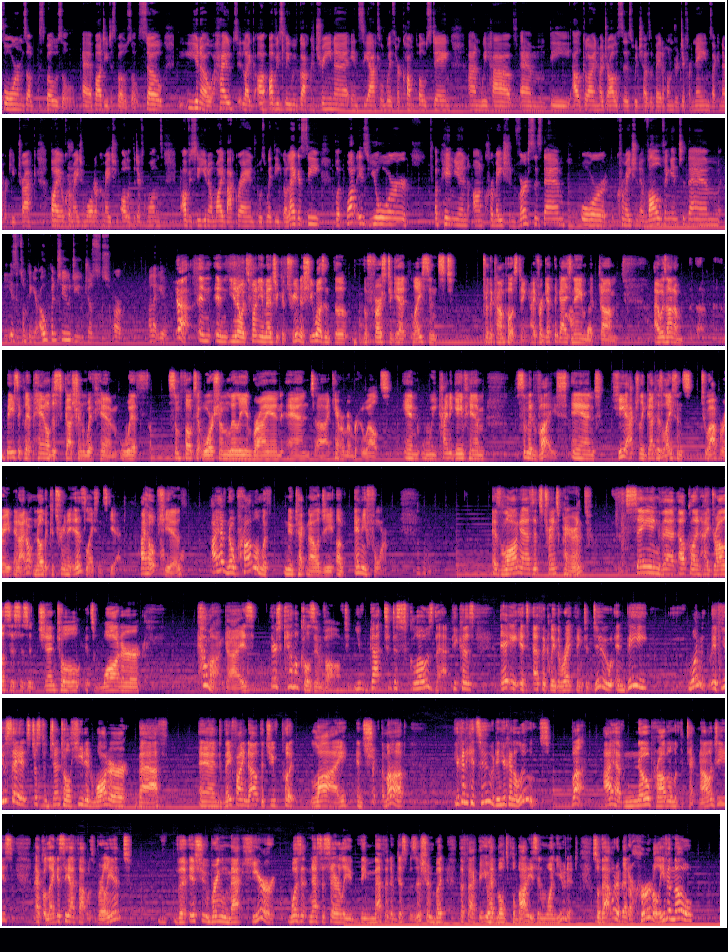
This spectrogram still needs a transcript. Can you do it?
forms of disposal? Uh, body disposal. So, you know, how, like, obviously, we've got Katrina in Seattle with her composting, and we have um, the alkaline hydrolysis, which has about 100 different names. I can never keep track. Biocremation, water cremation, all of the different ones. Obviously, you know, my background was with Eco Legacy, but what is your opinion on cremation versus them or cremation evolving into them is it something you're open to do you just or I'll let you. Yeah, and and you know it's funny you mentioned Katrina. She wasn't the the first to get licensed for the composting. I forget the guy's name, but um, I was on a uh, basically a panel discussion with him with some folks at Worsham, Lily and Brian, and uh, I can't remember who else. And we kind of gave him some advice, and he actually got his license to operate. And I don't know that Katrina is licensed yet. I hope she is. I have no problem with new technology of any form. Mm-hmm. As long as it's transparent, saying that alkaline hydrolysis is a gentle, it's water. Come on, guys. There's chemicals involved. You've got to disclose that because A, it's ethically the right thing to do, and B, one if you say it's just a gentle heated water bath and they find out that you've put lye and shook them up, you're going to get sued and you're going to lose. But I have no problem with the technologies. Eco Legacy I thought was brilliant. The issue bringing that here wasn't necessarily the method of disposition, but the fact that you had multiple bodies in one unit. So that would have been a hurdle, even though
